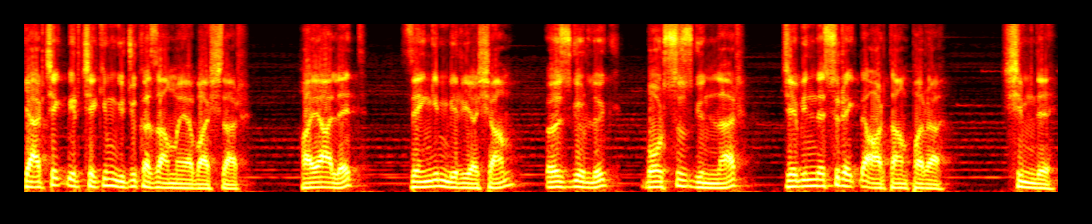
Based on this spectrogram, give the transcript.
gerçek bir çekim gücü kazanmaya başlar. Hayal et, zengin bir yaşam, özgürlük, borçsuz günler, cebinde sürekli artan para. Şimdi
